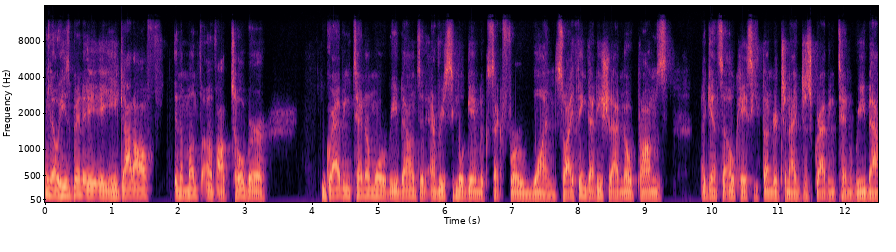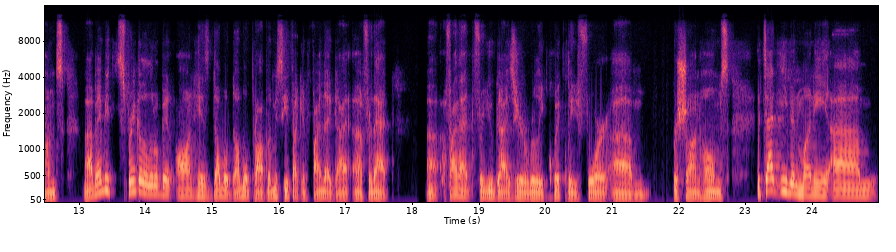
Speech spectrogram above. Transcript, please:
you know, he's been a, a, he got off in the month of October grabbing 10 or more rebounds in every single game except for one. So I think that he should have no problems against the OKC Thunder tonight, just grabbing 10 rebounds. Uh, maybe sprinkle a little bit on his double double prop. Let me see if I can find that guy uh, for that. Uh, find that for you guys here really quickly for um, Richaun Holmes. It's at even money. Um,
